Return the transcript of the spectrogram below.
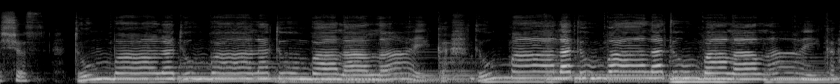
Сейчас. Тумбала, тумбала, тумбала, лайка, тумбала, тумбала, тумбала, лайка,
